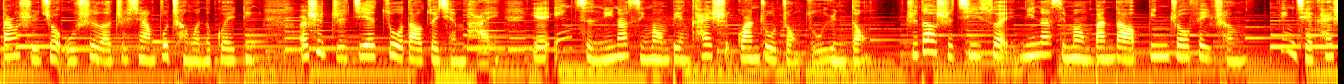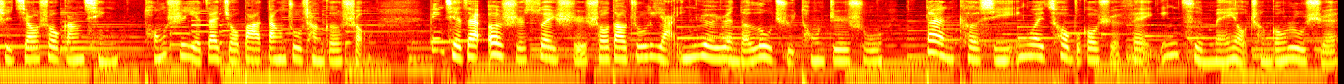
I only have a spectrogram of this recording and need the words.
当时就无视了这项不成文的规定，而是直接坐到最前排，也因此 Nina Simone 便开始关注种族运动。直到十七岁，Nina Simone 搬到宾州费城，并且开始教授钢琴，同时也在酒吧当驻唱歌手，并且在二十岁时收到茱莉亚音乐院的录取通知书。但可惜，因为凑不够学费，因此没有成功入学。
